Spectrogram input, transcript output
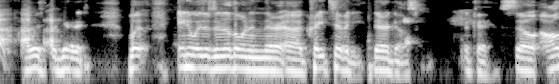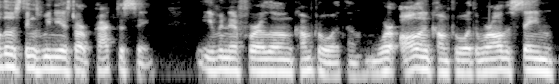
I always forget it. But anyway, there's another one in there. Uh, creativity. There it goes. Okay, so all those things we need to start practicing, even if we're a little uncomfortable with them. We're all uncomfortable with them. We're all the same,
